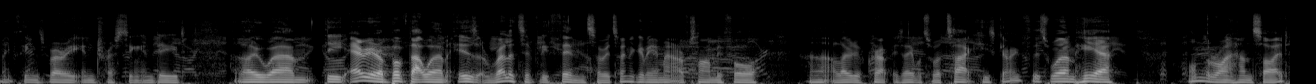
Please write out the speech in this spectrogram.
make things very interesting indeed. Although um, the area above that worm is relatively thin, so it's only going to be a matter of time before uh, a load of crap is able to attack. He's going for this worm here on the right hand side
